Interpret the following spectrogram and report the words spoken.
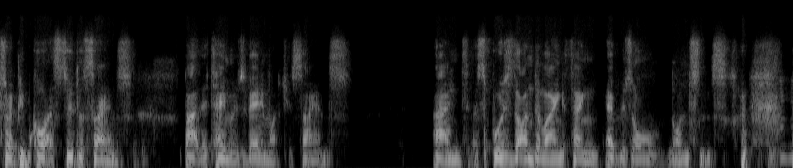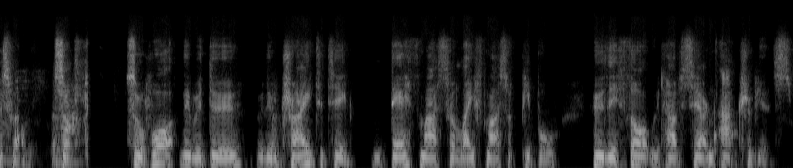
sorry, people call it a pseudoscience, but at the time it was very much a science. And I suppose the underlying thing, it was all nonsense mm-hmm. as well. So so what they would do, they would try to take death mass or life mass of people who they thought would have certain attributes.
